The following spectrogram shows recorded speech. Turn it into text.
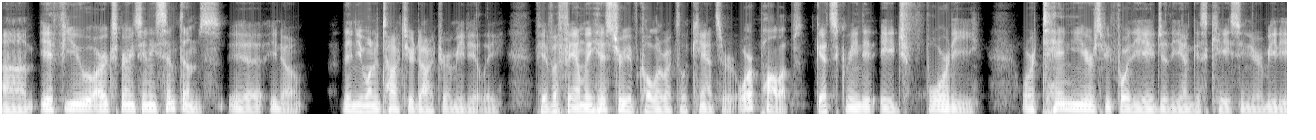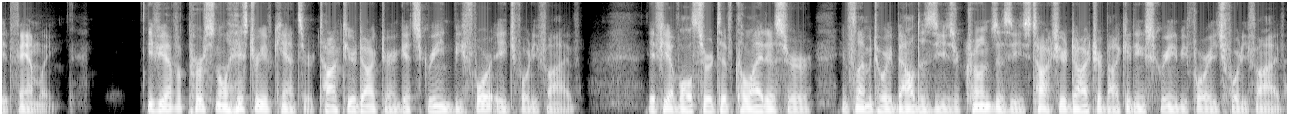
Um, if you are experiencing any symptoms, uh, you know, then you want to talk to your doctor immediately. If you have a family history of colorectal cancer or polyps, get screened at age 40 or 10 years before the age of the youngest case in your immediate family. If you have a personal history of cancer, talk to your doctor and get screened before age 45. If you have ulcerative colitis or inflammatory bowel disease or Crohn's disease, talk to your doctor about getting screened before age 45.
